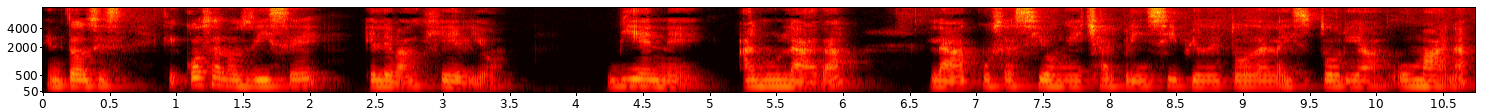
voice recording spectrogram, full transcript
Entonces, ¿qué cosa nos dice el Evangelio? Viene anulada la acusación hecha al principio de toda la historia humana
